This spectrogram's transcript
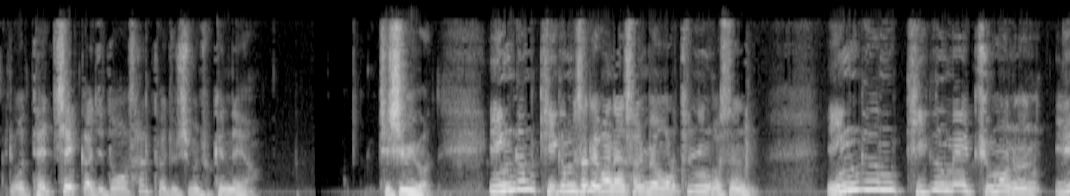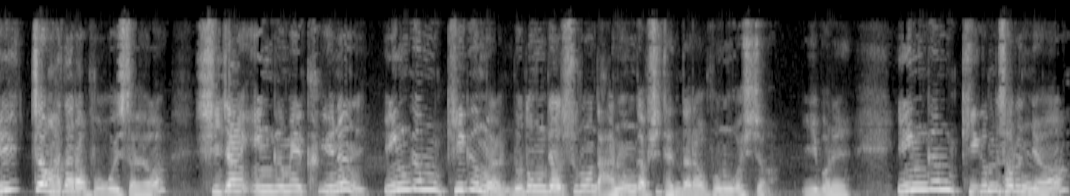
그리고 대책까지도 살펴주시면 좋겠네요. 72번 임금 기금설에 관한 설명으로 틀린 것은 임금 기금의 규모는 일정하다라고 보고 있어요. 시장 임금의 크기는 임금 기금을 노동자 수로 나눈 값이 된다라고 보는 것이죠. 2번에 임금 기금설은요.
